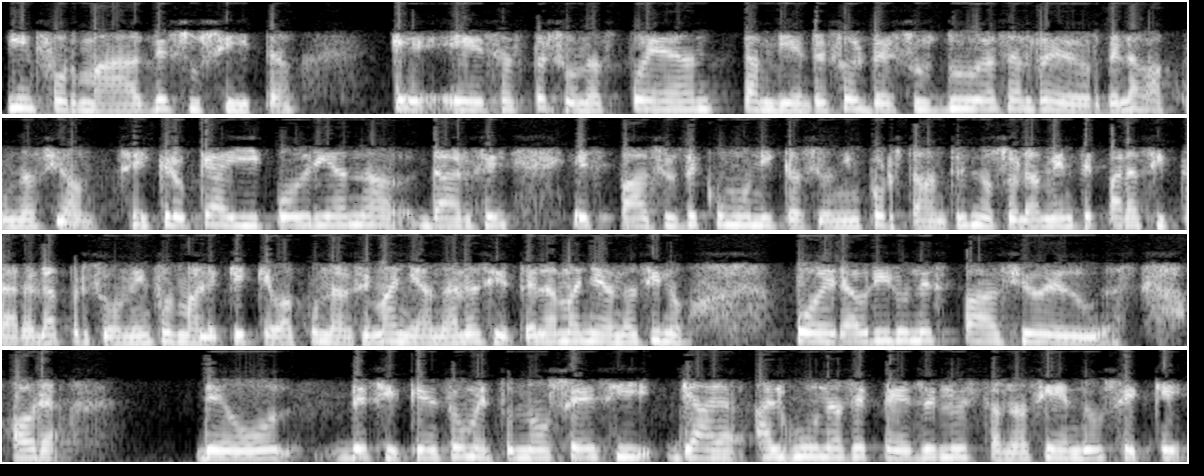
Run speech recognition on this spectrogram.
informadas de su cita, que esas personas puedan también resolver sus dudas alrededor de la vacunación. Sí, creo que ahí podrían darse espacios de comunicación importantes, no solamente para citar a la persona e informarle que hay que vacunarse mañana a las 7 de la mañana, sino poder abrir un espacio de dudas. Ahora, Debo decir que en este momento no sé si ya algunas EPS lo están haciendo, sé que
